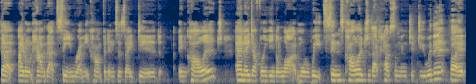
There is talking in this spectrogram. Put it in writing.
that I don't have that same Remi confidence as I did in college. And I definitely gained a lot more weight since college, so that could have something to do with it. But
